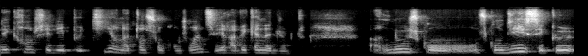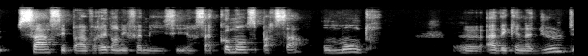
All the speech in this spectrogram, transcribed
écran chez les petits en attention conjointe, c'est-à-dire avec un adulte. Nous, ce qu'on dit, c'est que ça, c'est pas vrai dans les familles. C'est-à-dire, ça commence par ça. On montre avec un adulte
